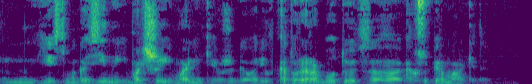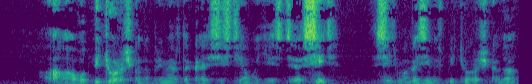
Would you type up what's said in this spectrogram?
есть магазины, и большие, и маленькие, я уже говорил, которые работают э, как супермаркеты. А вот пятерочка, например, такая система есть, э, сеть, сеть магазинов пятерочка, да.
